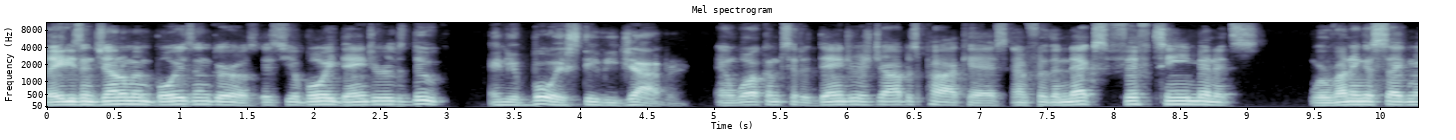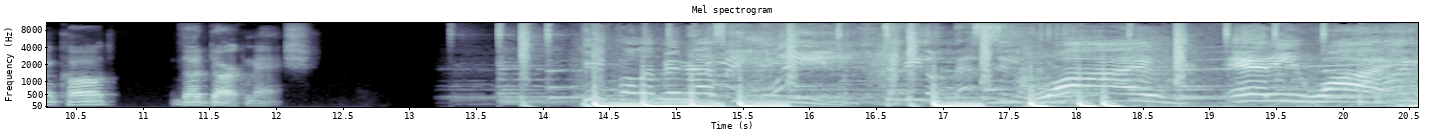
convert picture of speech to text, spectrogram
Ladies and gentlemen, boys and girls, it's your boy Dangerous Duke. And your boy Stevie Jobber. And welcome to the Dangerous Jobbers podcast. And for the next 15 minutes, we're running a segment called The Dark Match. People have been asking me to be the best in the world. Why, Eddie, why?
